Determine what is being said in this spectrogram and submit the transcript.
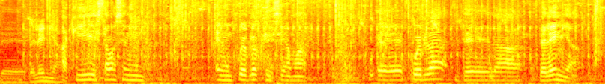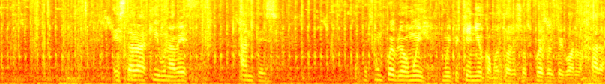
de Beleña. Aquí estamos en un, pueblo que se llama eh, Puebla de la Beleña. He estado aquí una vez antes. Es un pueblo muy, muy pequeño como todos los pueblos de Guadalajara.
